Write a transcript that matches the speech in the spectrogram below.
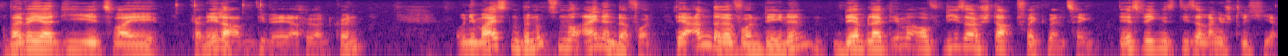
weil wir ja die zwei Kanäle haben, die wir ja hören können. Und die meisten benutzen nur einen davon. Der andere von denen, der bleibt immer auf dieser Startfrequenz hängen. Deswegen ist dieser lange Strich hier.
